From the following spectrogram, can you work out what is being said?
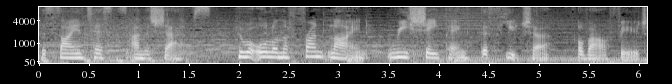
the scientists and the chefs who are all on the front line reshaping the future of our food.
